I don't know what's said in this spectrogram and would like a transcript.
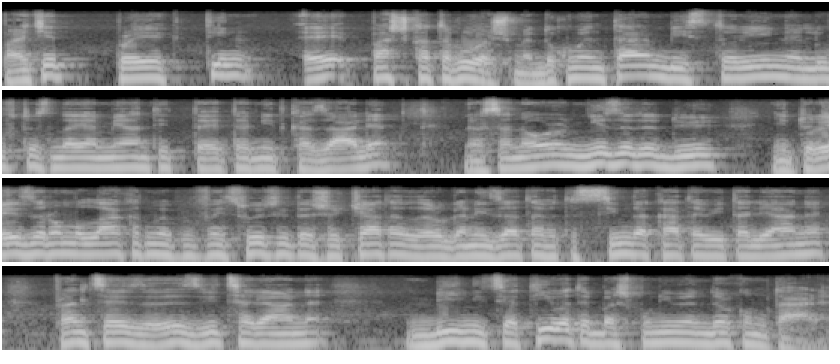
paraqet projektin E pashkatërrueshme, dokumentar mbi historinë e luftës ndaj amiantit të Eternit Casale, ndërsa në orën njëzet e dy, një tryezë e rrumbullakët me përfaqësuesit e shoqatave dhe organizatave të sindikatave italiane, franceze dhe zvicerane mbi iniciativat e bashkëpunimeve ndërkombëtare.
